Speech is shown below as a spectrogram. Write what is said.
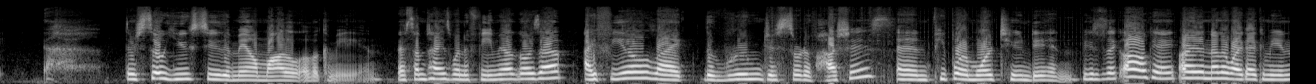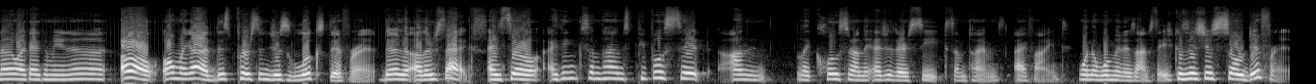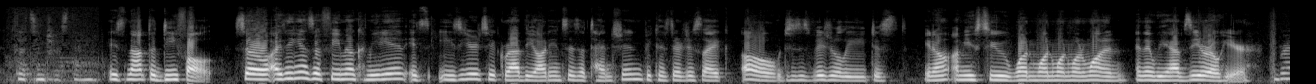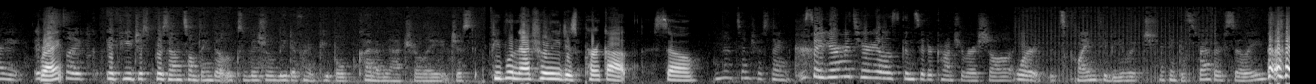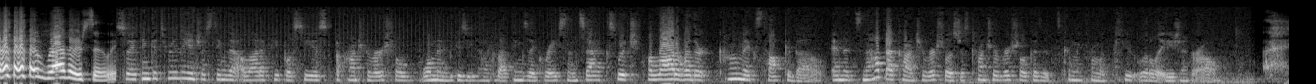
they're so used to the male model of a comedian that sometimes when a female goes up, I feel like the room just sort of hushes and people are more tuned in because it's like, oh, okay, all right, another white guy comedian, another white guy comedian. Uh, oh, oh my God, this person just looks different. They're the other sex. And so I think sometimes people sit on like closer on the edge of their seat sometimes i find when a woman is on stage because it's just so different That's interesting. it's not the default. So I think as a female comedian, it's easier to grab the audience's attention because they're just like, oh, this is visually just, you know, I'm used to one, one, one, one, one, and then we have zero here. Right. It's Right? like if you just present something that looks visually different, people kind of naturally just. People naturally just perk up. So That's interesting. So your material is considered controversial, or it's claimed to be, which I think is rather silly. rather silly. so I think it's really interesting that a lot of people see you as a controversial woman because you talk about things like race and sex, which a lot of other comics talk about. And it's not that controversial, it's just controversial because it's coming from a cute little Asian girl.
